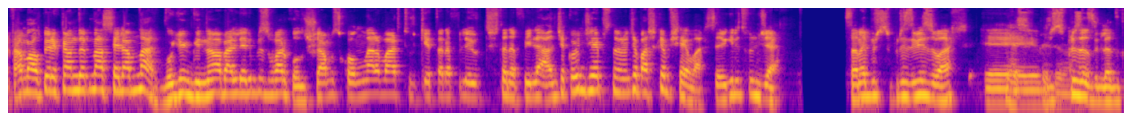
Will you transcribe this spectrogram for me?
Efendim Alper ekranlarından selamlar. Bugün gündem haberlerimiz var, konuşacağımız konular var. Türkiye tarafıyla, yurt dışı tarafıyla. Ancak önce hepsinden önce başka bir şey var. Sevgili Tunca, sana bir sürprizimiz var. Ee, Ne sürprizi bir var? sürpriz hazırladık.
